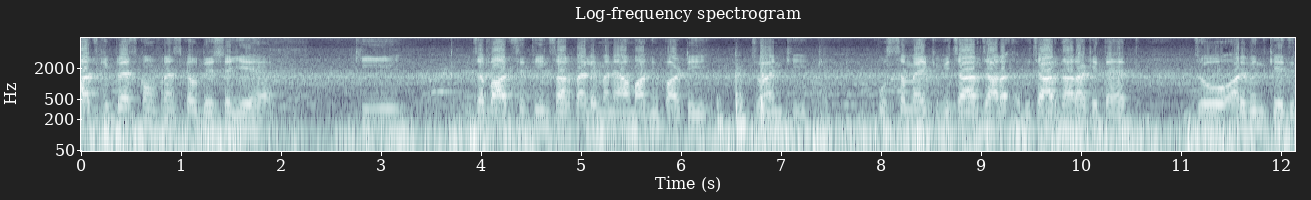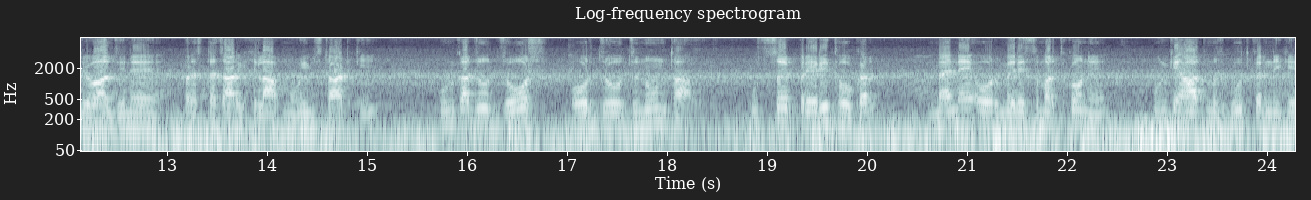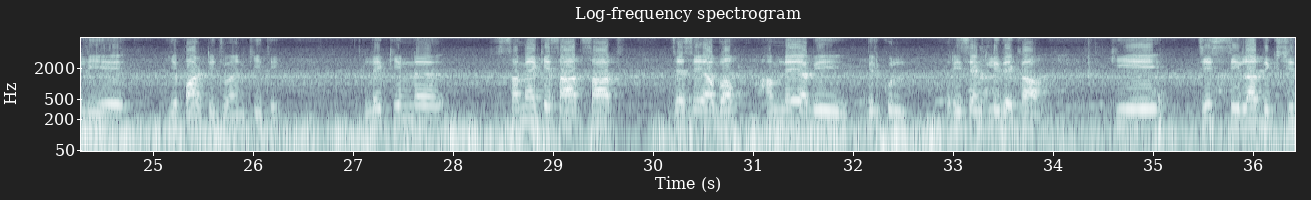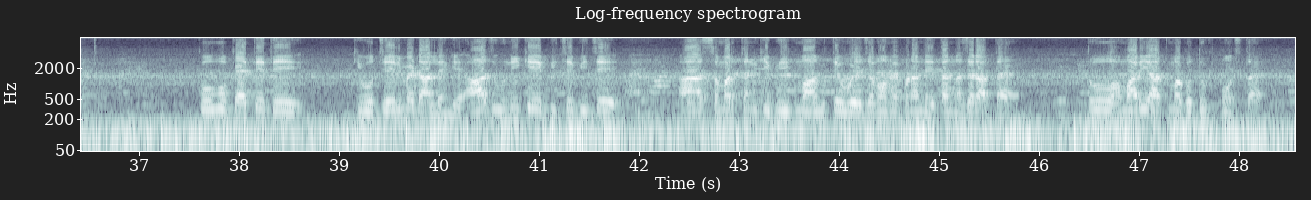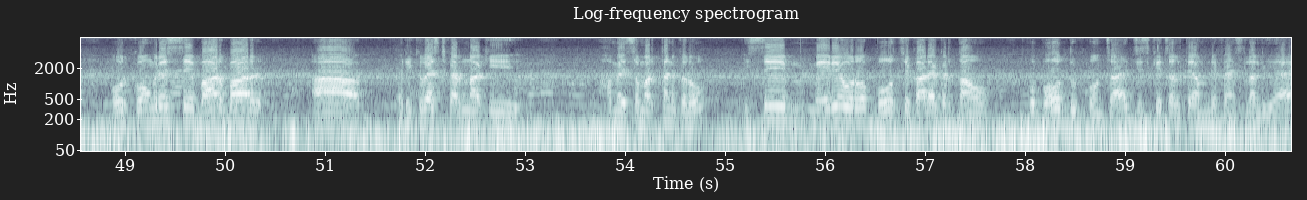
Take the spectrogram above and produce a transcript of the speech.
आज की प्रेस कॉन्फ्रेंस का उद्देश्य ये है कि जब आज से तीन साल पहले मैंने आम आदमी पार्टी ज्वाइन की उस समय एक विचारधारा विचारधारा के तहत जो अरविंद केजरीवाल जी ने भ्रष्टाचार के खिलाफ मुहिम स्टार्ट की उनका जो जोश और जो जुनून था उससे प्रेरित होकर मैंने और मेरे समर्थकों ने उनके हाथ मज़बूत करने के लिए ये पार्टी ज्वाइन की थी। लेकिन समय के साथ साथ जैसे अब हमने अभी बिल्कुल रिसेंटली देखा कि जिस शीला दीक्षित को वो कहते थे कि वो जेल में डालेंगे आज उन्हीं के पीछे पीछे आ, समर्थन की भीख मांगते हुए जब हमें अपना नेता नज़र आता है तो हमारी आत्मा को दुख पहुँचता है। और कांग्रेस से बार बार आ, रिक्वेस्ट करना कि हमें समर्थन करो। इससे मेरे और बहुत से कार्यकर्ताओं को बहुत दुख पहुँचा है जिसके चलते हमने फैसला लिया है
